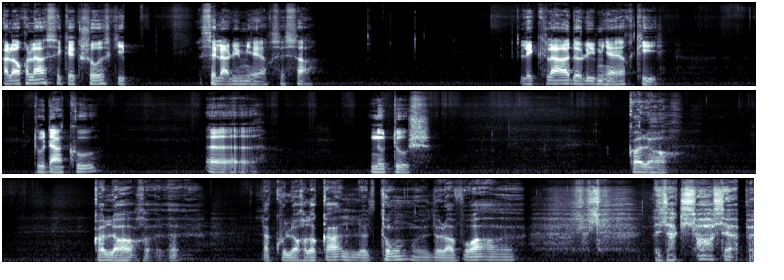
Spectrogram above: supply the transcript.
Alors là, c'est quelque chose qui... C'est la lumière, c'est ça. L'éclat de lumière qui, tout d'un coup, euh, nous touche. colore. Colore. euh, la couleur locale, le ton euh, de la voix. les accents, c'est un peu.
